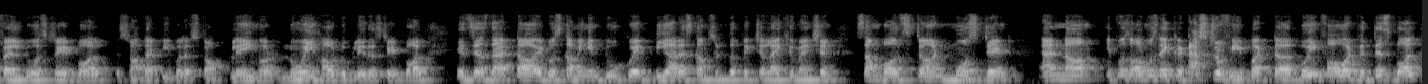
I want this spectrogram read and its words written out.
to a straight ball. It's not that people have stopped playing or knowing how to play the straight ball. It's just that it was coming in too quick. DRS comes into the picture, like you mentioned. Some balls turned, most didn't and um, it was almost like catastrophe. But uh, going forward with this ball,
